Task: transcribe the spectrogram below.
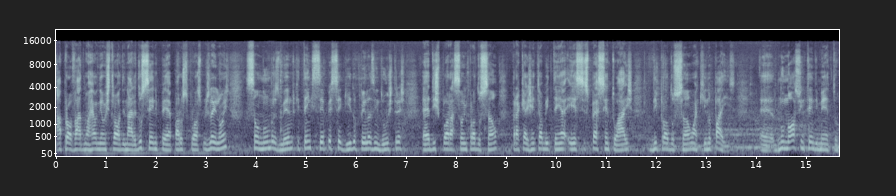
aprovado numa reunião extraordinária do CNPE para os próximos leilões, são números mesmo que têm que ser perseguidos pelas indústrias é, de exploração e produção para que a gente obtenha esses percentuais de produção aqui no país. É, no nosso entendimento,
